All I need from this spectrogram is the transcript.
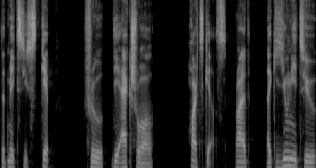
that makes you skip through the actual hard skills, right? Like you need to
